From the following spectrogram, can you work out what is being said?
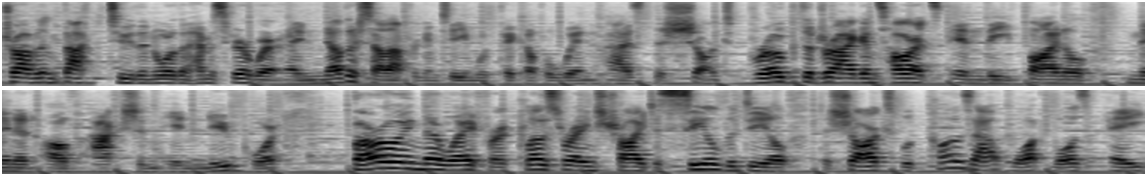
Travelling back to the Northern Hemisphere where another South African team would pick up a win as the Sharks broke the Dragons' hearts in the final minute of action in Newport. Burrowing their way for a close range try to seal the deal, the Sharks would close out what was a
